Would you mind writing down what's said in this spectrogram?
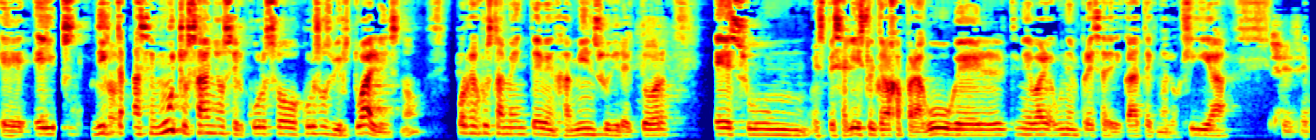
eh, ellos dictan hace muchos años el curso, cursos virtuales, ¿no? Porque justamente Benjamín, su director, es un especialista, él trabaja para Google, tiene una empresa dedicada a tecnología. Sí, sí.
